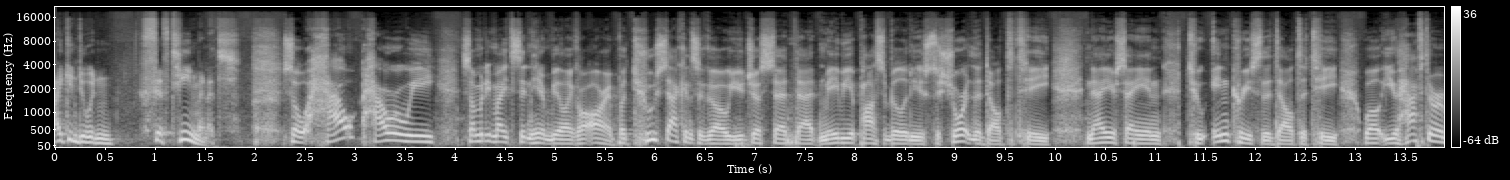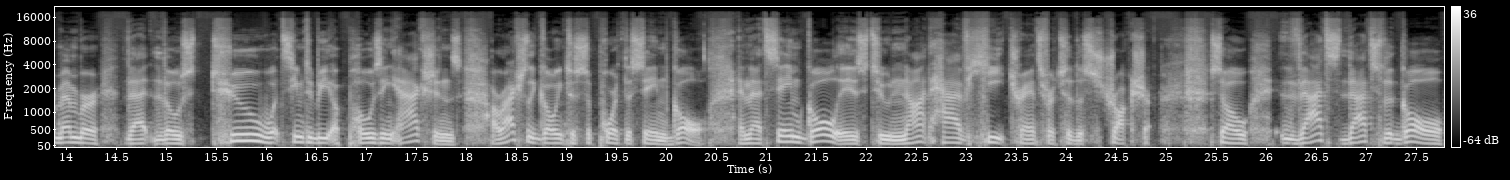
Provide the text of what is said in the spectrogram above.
I can do it in 15 minutes. So how how are we? Somebody might sit in here and be like, oh, "All right," but two seconds ago you just said that maybe a possibility is to shorten the delta t. Now you're saying to increase the delta t. Well, you have to remember that those two what seem to be opposing actions are actually going to support the same goal, and that same goal is to not have heat transfer to the structure. So that's that's the goal,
